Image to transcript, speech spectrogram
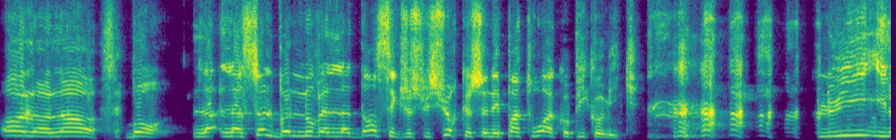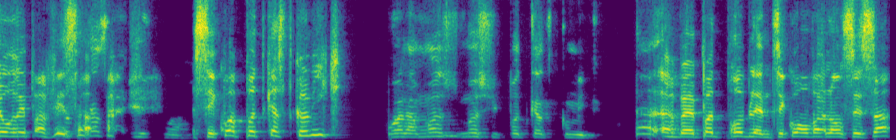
oh là là. Bon, la, seule bonne nouvelle là-dedans, c'est que je suis sûr que ce n'est pas toi à copie comique. Lui, il n'aurait pas fait ça. C'est quoi podcast comique? Voilà, moi, moi je suis podcast comique. Ah ben, pas de problème, c'est quoi, on va lancer ça?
